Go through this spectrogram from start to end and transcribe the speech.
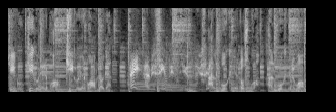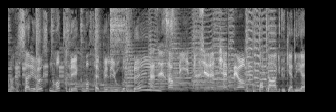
Kygo, Kygo gjør det bra. Kygo gjør det bra om dagen. Hey, have you seen this new music? Alan Walker gjør det også bra. Alan Walker gjør det bra om dagen. Seriøst, den har 3,5 millioner play. Jeg syns Beatles gjør en kjempejobb. Oppdag ukentlige.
